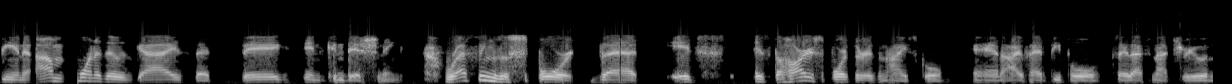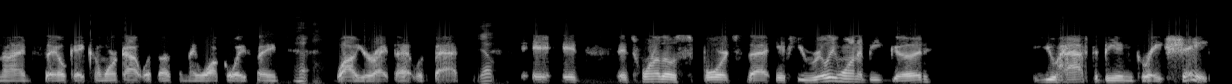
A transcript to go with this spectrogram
be in it. I'm one of those guys that's big in conditioning. Wrestling is a sport that it's it's the hardest sport there is in high school. And I've had people say that's not true, and then I'd say, "Okay, come work out with us," and they walk away saying, "Wow, you're right. That was bad." Yep. It, it's it's one of those sports that if you really want to be good, you have to be in great shape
